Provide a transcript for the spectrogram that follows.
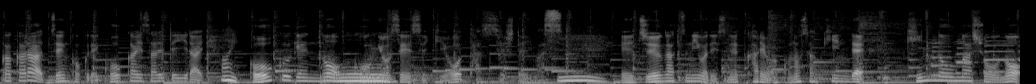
日から全国で公開されて以来、はい、5億元の興行成績を達成しています、うん、えー、10月にはですね彼はこの作品で金の馬賞の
